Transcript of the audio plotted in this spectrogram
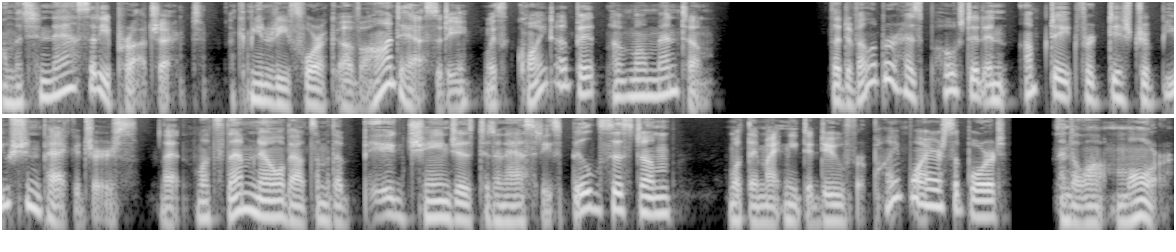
on the Tenacity project, a community fork of Audacity with quite a bit of momentum. The developer has posted an update for distribution packagers that lets them know about some of the big changes to Tenacity's build system, what they might need to do for Pipewire support, and a lot more.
